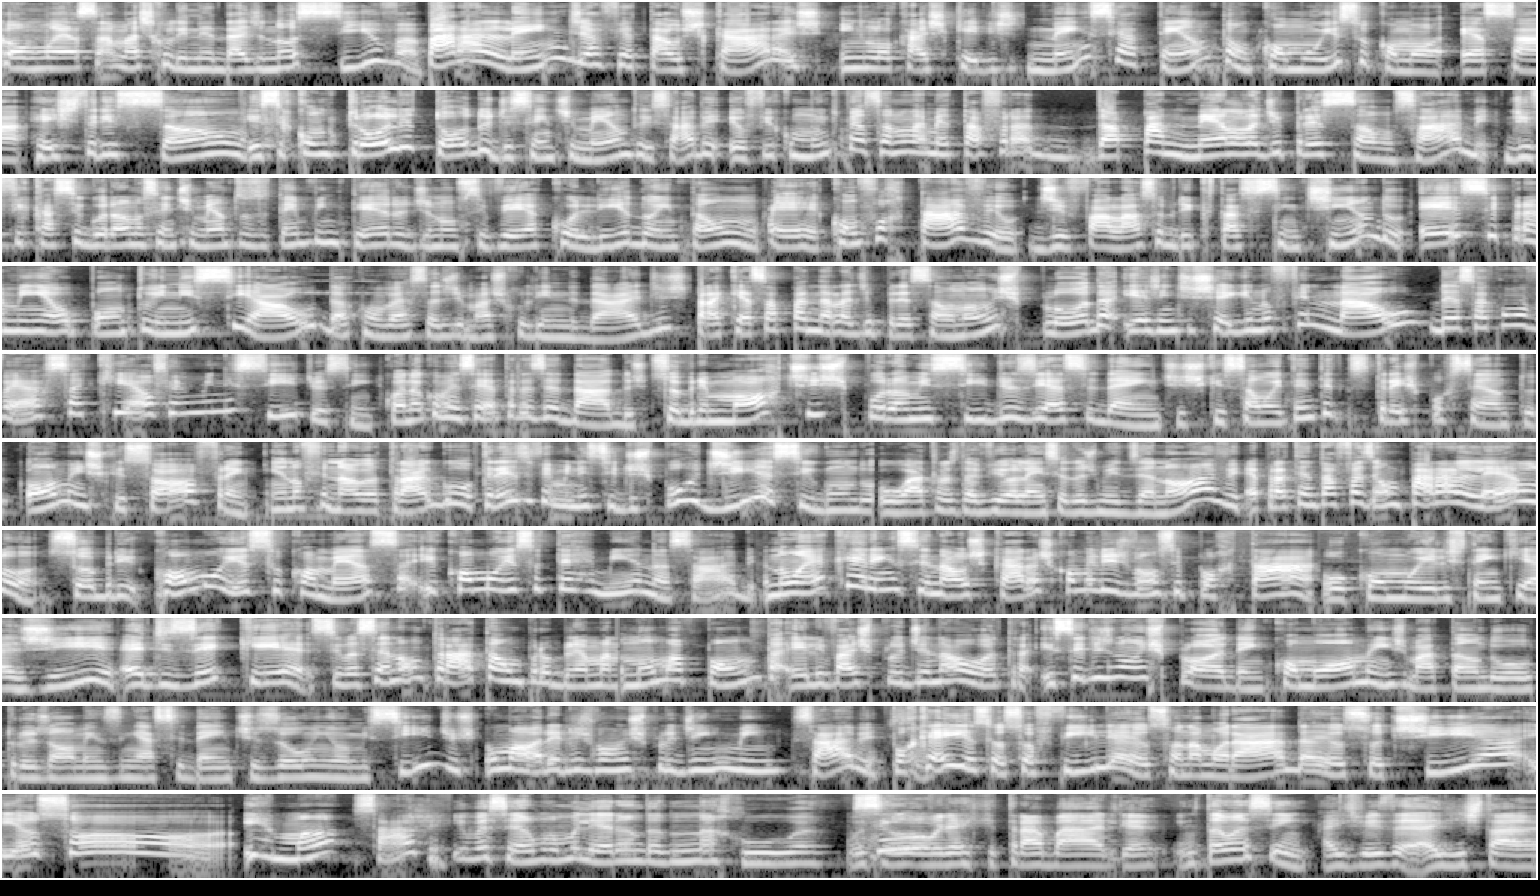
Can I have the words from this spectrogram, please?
Como essa masculinidade nociva, para além de afetar os caras em locais que eles nem se atentam, como isso, como essa restrição, esse controle todo de sentimentos, sabe? Eu fico muito pensando na metáfora da panela de pressão, sabe? De ficar segurando sentimentos o tempo inteiro, de não se ver acolhido, ou então é confortável de falar sobre o que está se sentindo. Esse, para mim, é o ponto inicial da conversa de masculinidades, para que essa panela de pressão não exploda e a gente chegue no final dessa conversa, que é o feminicídio, assim. Quando eu comecei a trazer dados sobre mortes por homicídios e acidentes, que são 83% homens que sofrem, e no final eu trago 13 feminicídios por dia, segundo o Atlas da Violência 2019, é para tentar fazer um paralelo sobre como isso começa e como isso termina, sabe? Não é querer ensinar os caras como eles vão se portar ou como eles têm que agir, é dizer que se você não trata um problema numa ponta, ele vai explodir na outra. E se eles não explodem como homens matando outros homens em acidentes ou em homicídios, uma hora eles vão explodir em mim, sabe? Porque é isso, eu sou filha, eu sou namorada, eu sou tia e eu sou irmã, sabe? E você é uma mulher andando na rua, você Sim. é uma mulher que trabalha. Então, assim, às vezes a gente tá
